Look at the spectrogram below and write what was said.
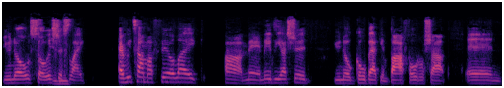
You know, so it's just like every time I feel like, ah, man, maybe I should, you know, go back and buy Photoshop and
